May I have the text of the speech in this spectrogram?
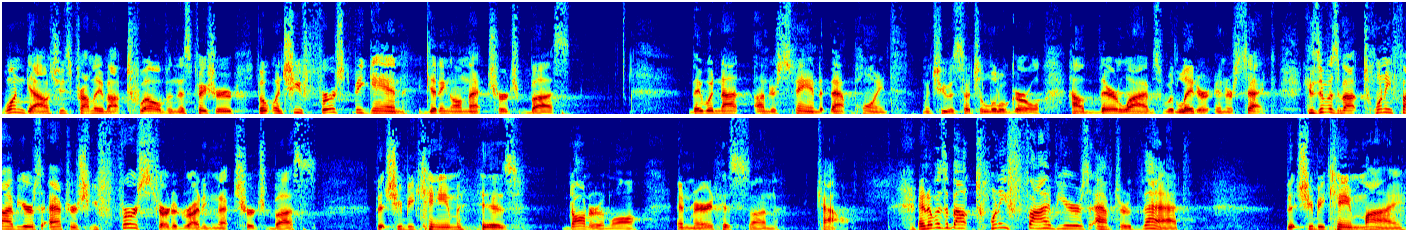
one gal, she's probably about 12 in this picture, but when she first began getting on that church bus, they would not understand at that point, when she was such a little girl, how their lives would later intersect. Because it was about 25 years after she first started riding that church bus that she became his daughter in law and married his son, Cal. And it was about 25 years after that that she became my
